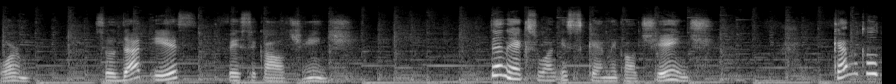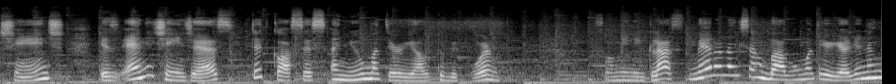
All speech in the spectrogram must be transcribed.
form. So that is physical change. The next one is chemical change. Chemical change is any changes that causes a new material to be formed. So, meaning class, meron ng isang bagong material yun ang,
